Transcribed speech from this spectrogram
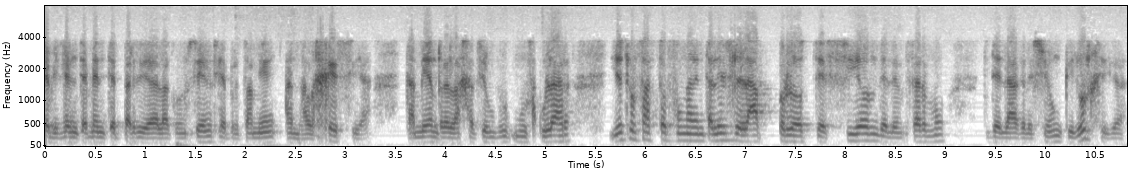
evidentemente pérdida de la conciencia, pero también analgesia, también relajación muscular. Y otro factor fundamental es la protección del enfermo de la agresión quirúrgica,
